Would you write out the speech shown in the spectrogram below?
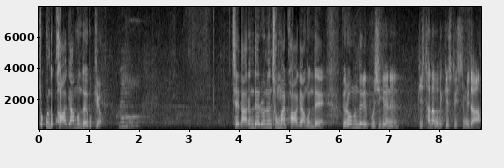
조금 더 과하게 한 번 더 해볼게요. 제 나름대로는 정말 과하게 한 건데 여러분들이 보시기에는 비슷하다고 느낄 수도 있습니다.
